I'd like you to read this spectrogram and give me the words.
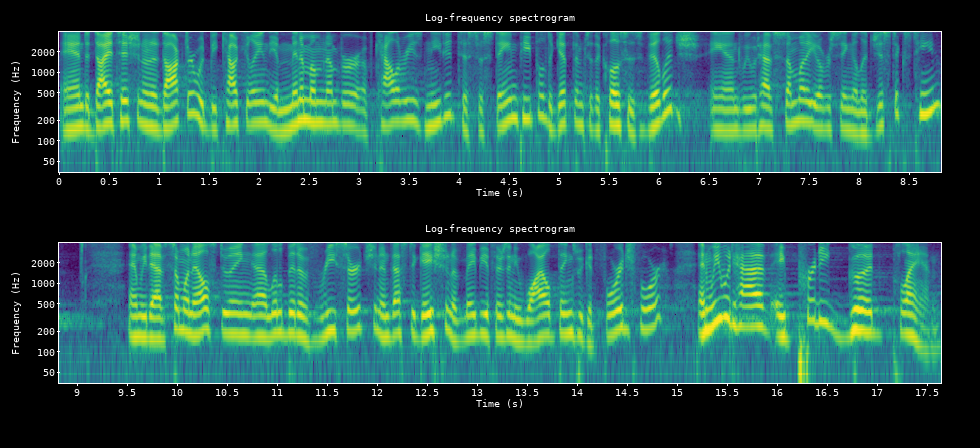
And a dietitian and a doctor would be calculating the minimum number of calories needed to sustain people to get them to the closest village. And we would have somebody overseeing a logistics team and we'd have someone else doing a little bit of research and investigation of maybe if there's any wild things we could forage for. And we would have a pretty good plan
